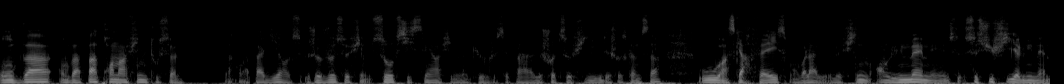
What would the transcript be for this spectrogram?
on va, on va pas prendre un film tout seul. C'est-à-dire qu'on va pas dire je veux ce film, sauf si c'est un film culte, je sais pas, Le choix de Sophie ou des choses comme ça, ou un Scarface. Bon voilà, le, film en lui-même se, suffit à lui-même.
